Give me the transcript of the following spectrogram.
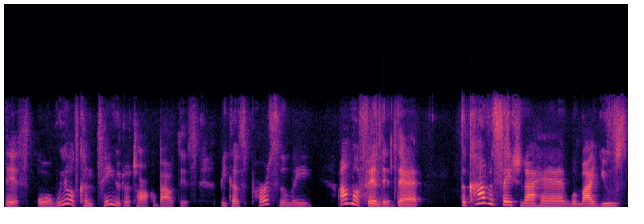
this, or we'll continue to talk about this because personally, I'm offended that the conversation I had with my youth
